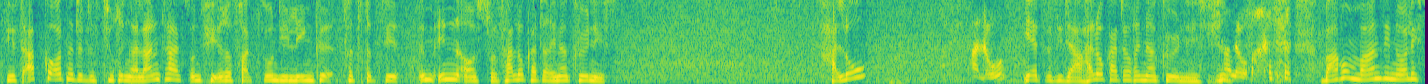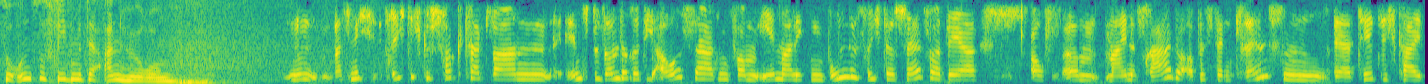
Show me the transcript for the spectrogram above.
Sie ist Abgeordnete des Thüringer Landtags und für ihre Fraktion Die Linke vertritt sie im Innenausschuss. Hallo Katharina König. Hallo? Hallo? Jetzt ist sie da. Hallo Katharina König. Hallo. Warum waren Sie neulich so unzufrieden mit der Anhörung? Nun, was mich richtig geschockt hat, waren insbesondere die Aussagen vom ehemaligen Bundesrichter Schäfer, der auf ähm, meine Frage, ob es denn Grenzen der Tätigkeit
